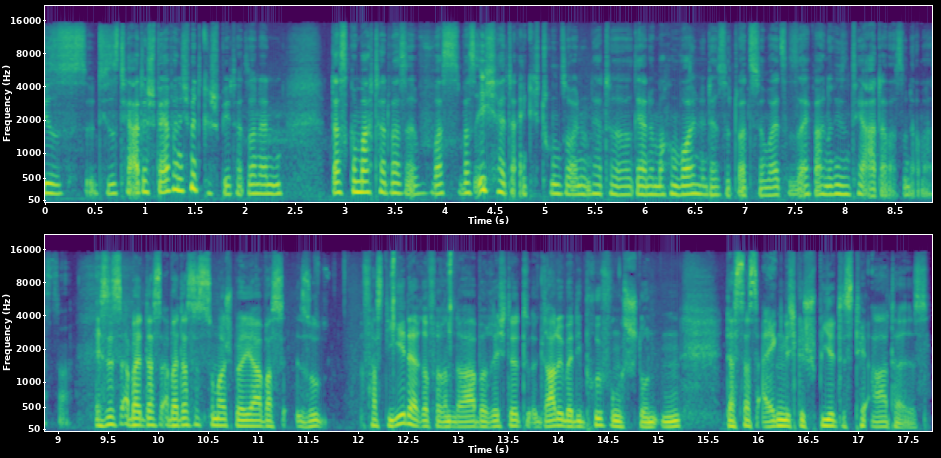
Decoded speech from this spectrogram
dieses, dieses Theaterspiel einfach nicht mitgespielt hat, sondern das gemacht hat, was, was, was ich hätte eigentlich tun sollen und hätte gerne machen wollen in der Situation, weil es ist einfach ein Riesentheater, was du da machst. So. Es ist aber das, aber das ist zum Beispiel ja, was so fast jeder Referendar berichtet, gerade über die Prüfungsstunden, dass das eigentlich gespieltes Theater ist.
